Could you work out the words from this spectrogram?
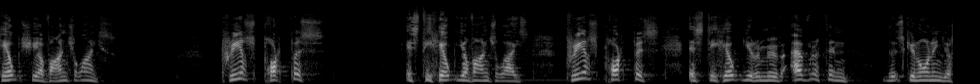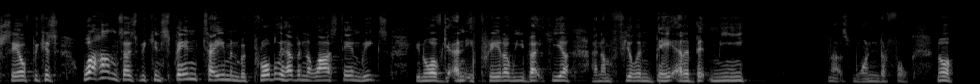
helps you evangelize. Prayer's purpose is to help you evangelize. Prayer's purpose is to help you remove everything that's going on in yourself. Because what happens is we can spend time, and we probably have in the last 10 weeks, you know, I've got into prayer a wee bit here, and I'm feeling better about me. That's wonderful. No,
